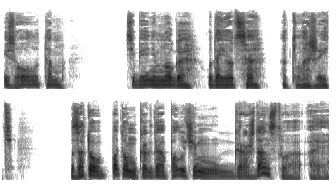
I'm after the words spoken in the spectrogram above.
и золотом. Себе немного удается отложить. Зато потом, когда получим гражданство, э,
